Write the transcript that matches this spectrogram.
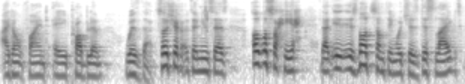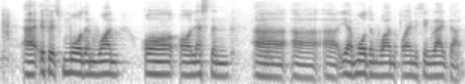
I don't find a problem with that. So Sheikh Uthaymeen says, oh, sahih, that it is not something which is disliked uh, if it's more than one or, or less than, uh, uh, uh yeah, more than one or anything like that.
